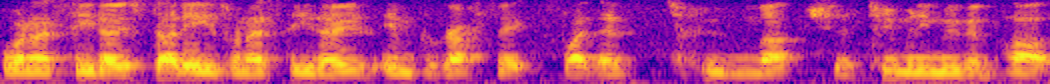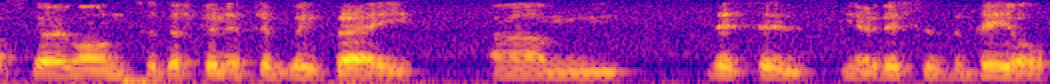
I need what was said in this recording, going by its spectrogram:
when I see those studies, when I see those infographics, like there's too much, there's too many moving parts going on to definitively say um, this is you know this is the deal.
